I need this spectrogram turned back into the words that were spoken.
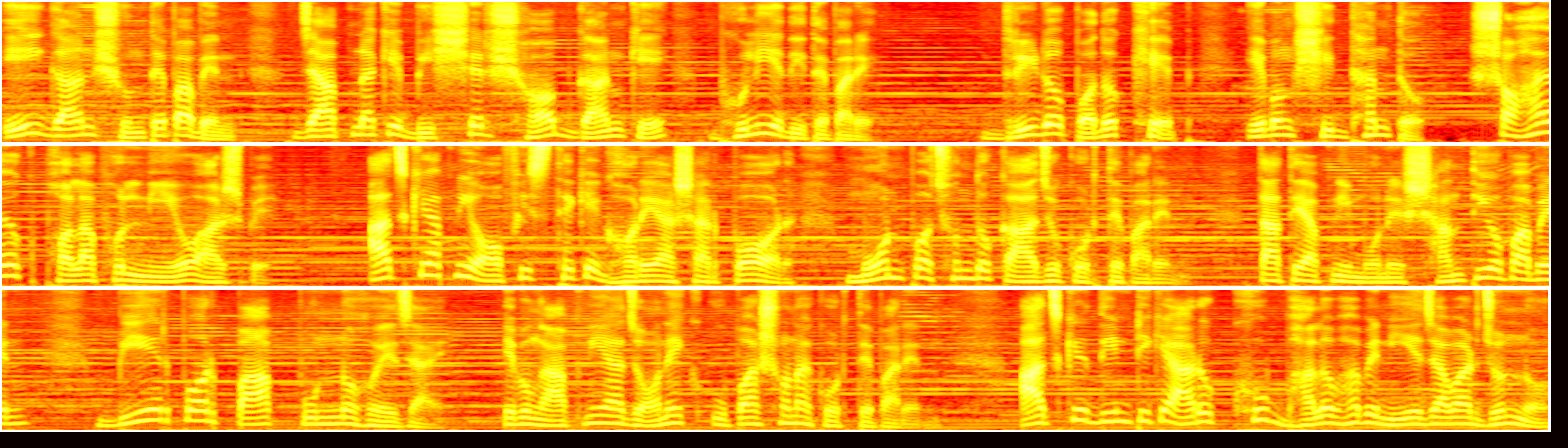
এই গান শুনতে পাবেন যা আপনাকে বিশ্বের সব গানকে ভুলিয়ে দিতে পারে। দৃঢ় পদক্ষেপ এবং সিদ্ধান্ত সহায়ক ফলাফল নিয়েও আসবে। আজকে আপনি অফিস থেকে ঘরে আসার পর মন পছন্দ কাজও করতে পারেন। তাতে আপনি মনের শান্তিও পাবেন, বিয়ের পর পাপ পূর্ণ হয়ে যায় এবং আপনি আজ অনেক উপাসনা করতে পারেন। আজকের দিনটিকে আরও খুব ভালোভাবে নিয়ে যাওয়ার জন্য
